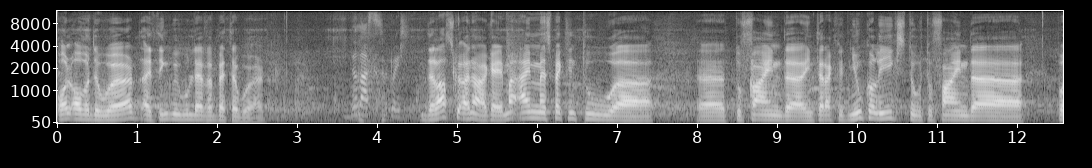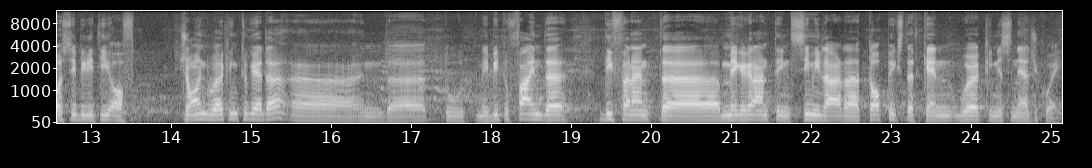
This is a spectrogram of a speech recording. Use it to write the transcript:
all over the world, I think we will have a better world. The last question. The last, que- uh, no, okay, I'm expecting to uh, uh, to find, uh, interact with new colleagues, to to find uh, possibility of joint working together, uh, and uh, to maybe to find uh, different mega grant in similar topics that can work in a synergic way.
